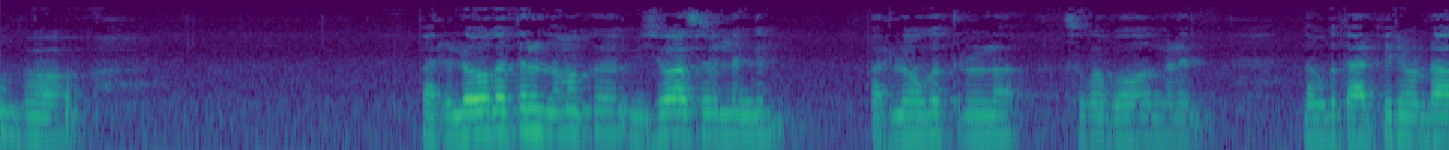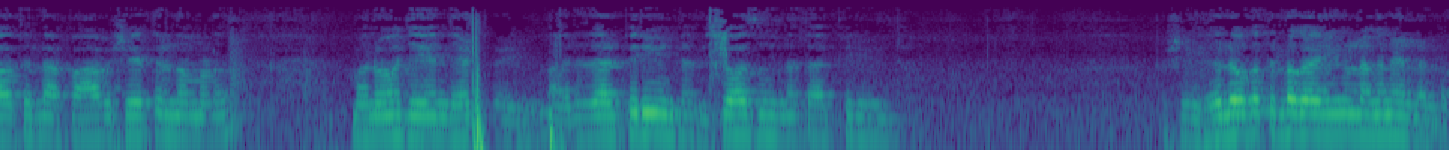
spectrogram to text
അപ്പോ പരലോകത്തിൽ നമുക്ക് വിശ്വാസമില്ലെങ്കിൽ പരലോകത്തിലുള്ള സുഖഭോഗങ്ങളിൽ നമുക്ക് താല്പര്യം ഉണ്ടാകത്തില്ല. അപ്പൊ ആ വിഷയത്തിൽ നമ്മൾ മനോജയം നേടിക്കഴിഞ്ഞു. അതിന് താല്പര്യമില്ല വിശ്വാസമില്ല താല്പര്യമില്ല. പക്ഷെ ഇഹലോകത്തിലുള്ള കാര്യങ്ങളിൽ അങ്ങനെയല്ലല്ലോ.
